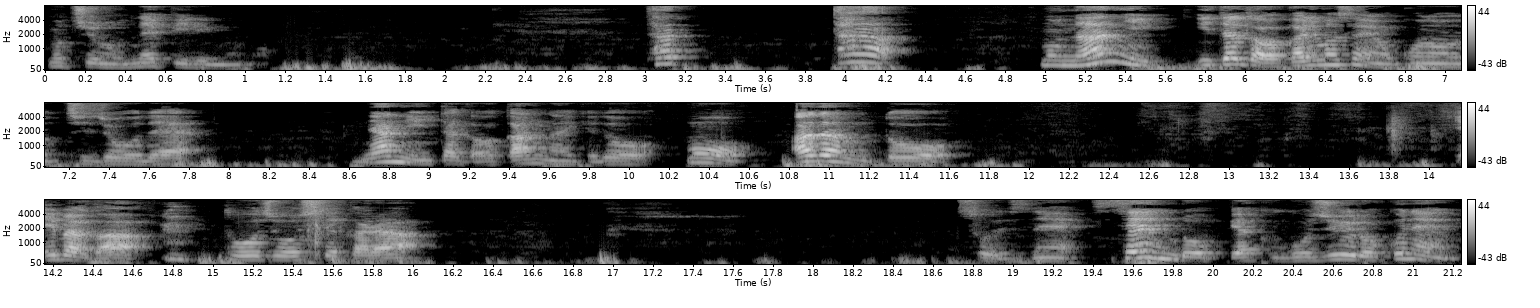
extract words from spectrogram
もちろんネピリムも。たった、もう何人いたかわかりませんよ、この地上で。何人いたかわかんないけど、もう、アダムとエヴァが登場してから、そうですね、1656年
